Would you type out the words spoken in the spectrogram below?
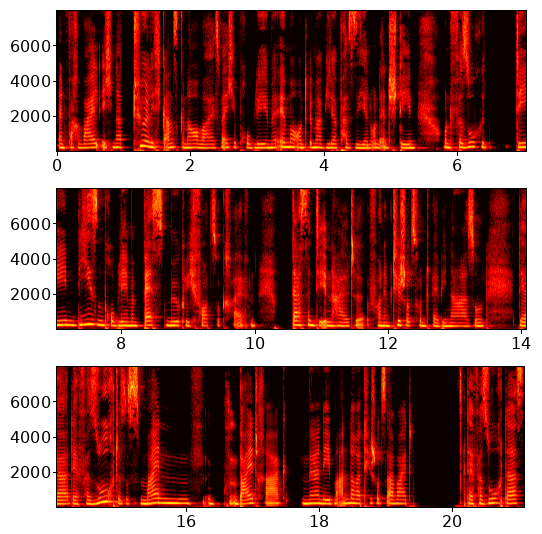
Einfach weil ich natürlich ganz genau weiß, welche Probleme immer und immer wieder passieren und entstehen und versuche den, diesen Problemen bestmöglich vorzugreifen. Das sind die Inhalte von dem Tierschutzhund-Webinar. Also der, der Versuch, das ist mein Beitrag, ne, neben anderer Tierschutzarbeit, der Versuch, dass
